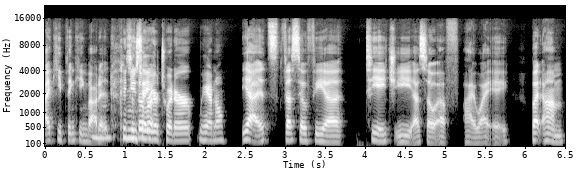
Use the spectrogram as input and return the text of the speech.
I keep thinking about it. can So you say re- your Twitter handle? Yeah, it's the Sofiya T H E S O F I Y A. But um,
